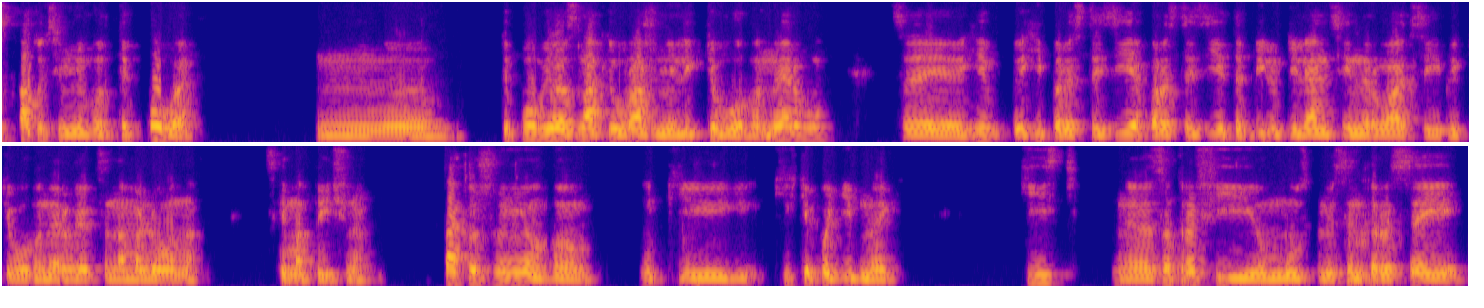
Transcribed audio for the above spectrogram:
статусі в нього типове, е, типові ознаки ураження ліктьового нерву. Це гіперестезія, парестезія та біль у ділянці іннервації ліктьового нерву, як це намальовано схематично. Також у нього кі- кігтєподібна кість е, з атрофією мускулюс інтеросеї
